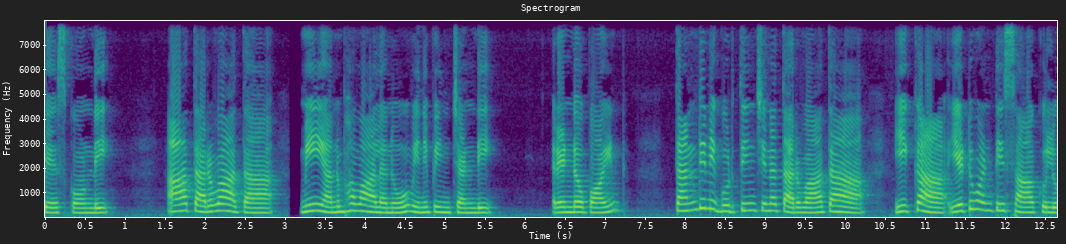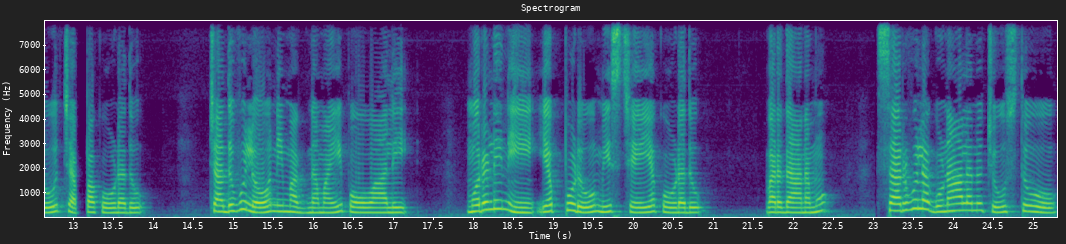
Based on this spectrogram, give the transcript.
చేసుకోండి. ఆ తర్వాత మీ అనుభవాలను వినిపించండి. రెండో పాయింట్. తండ్రిని గుర్తించిన తర్వాత ఇక ఎటువంటి సాకులు చెప్పకూడదు. చదువులో నిమగ్నమైపోవాలి. మురళిని ఎప్పుడూ మిస్ చేయకూడదు. వరదానము. సర్వుల గుణాలను చూస్తూ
